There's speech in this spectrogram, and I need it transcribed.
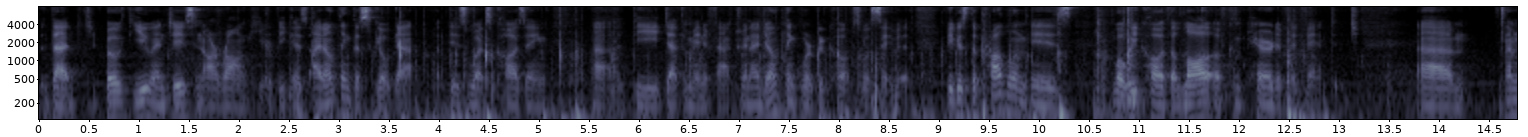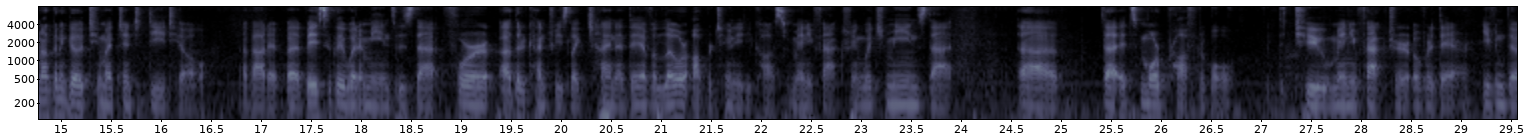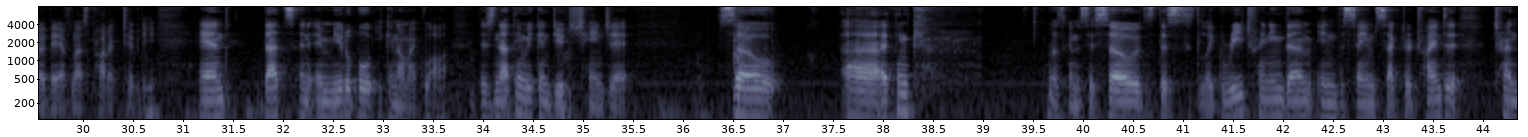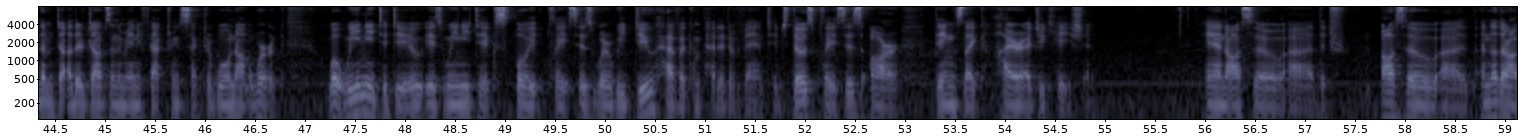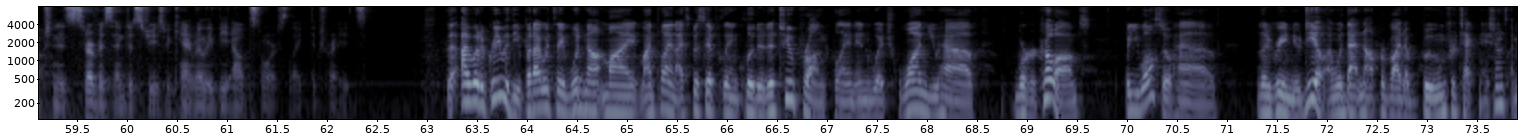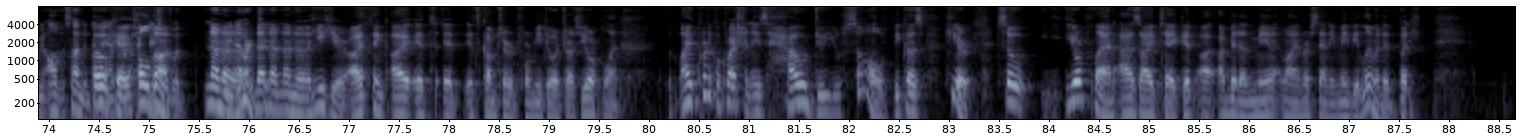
that both you and Jason are wrong here because I don't think the skill gap is what's causing uh, the death of manufacturing. I don't think worker co-ops will save it because the problem is what we call the law of comparative advantage. Um, I'm not going to go too much into detail about it, but basically what it means is that for other countries like China, they have a lower opportunity cost of manufacturing, which means that uh, that it's more profitable to manufacture over there, even though they have less productivity. And that's an immutable economic law. There's nothing we can do to change it. So uh, I think I was gonna say. So it's this like retraining them in the same sector, trying to turn them to other jobs in the manufacturing sector will not work. What we need to do is we need to exploit places where we do have a competitive advantage. Those places are things like higher education, and also uh, the tr- also uh, another option is service industries. We can't really be outsourced like the trades. I would agree with you, but I would say would not my my plan. I specifically included a two pronged plan in which one you have worker co-ops, but you also have the Green New Deal. And would that not provide a boom for technicians? I mean, all of a sudden, a demand Okay, for hold on. With No, no, no, no, no, no, no. He here. I think I it, it it's come turn for me to address your plan. My critical question is how do you solve? Because here, so your plan, as I take it, I, I admit my my understanding may be limited, but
